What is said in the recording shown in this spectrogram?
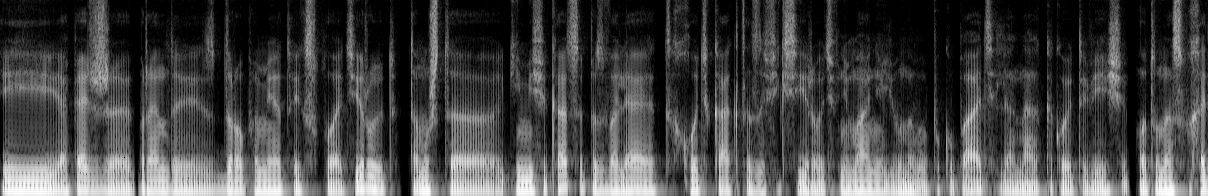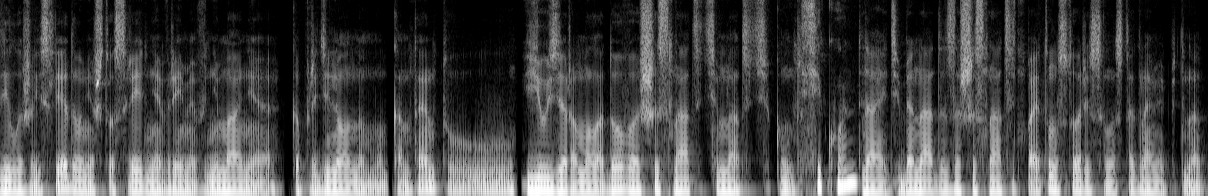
И опять же, бренды с дропами это эксплуатируют, потому что геймификация позволяет хоть как-то зафиксировать внимание юного покупателя на какой-то вещи. Вот у нас выходило же исследование, что среднее время внимания к определенному контенту у юзера молодого 16-17 секунд. Секунд? Да, и тебе надо за 16, поэтому сторисы в Инстаграме 15,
